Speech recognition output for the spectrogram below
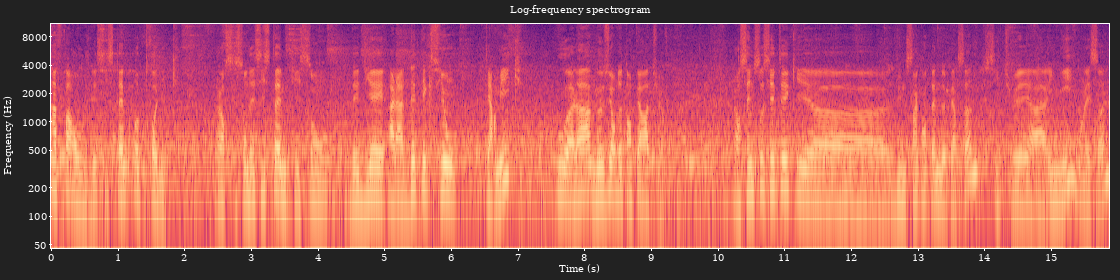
infrarouges, des systèmes optroniques. Alors ce sont des systèmes qui sont dédiés à la détection thermique ou à la mesure de température. Alors c'est une société qui euh, d'une cinquantaine de personnes, située à Igny dans l'Essonne,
